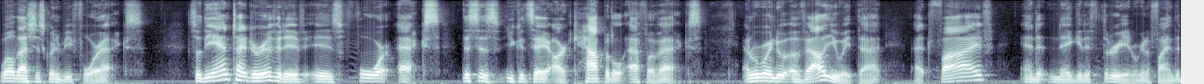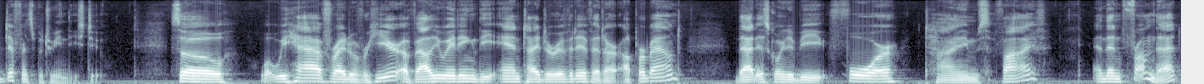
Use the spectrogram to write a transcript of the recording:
well, that's just going to be 4x. So the antiderivative is 4x. This is, you could say, our capital F of x. And we're going to evaluate that at 5 and at negative 3. And we're going to find the difference between these two. So what we have right over here, evaluating the antiderivative at our upper bound, that is going to be 4 times 5. And then from that,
